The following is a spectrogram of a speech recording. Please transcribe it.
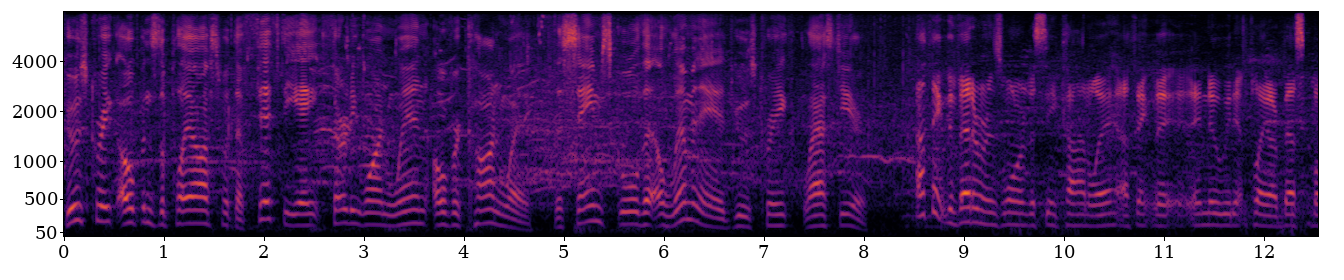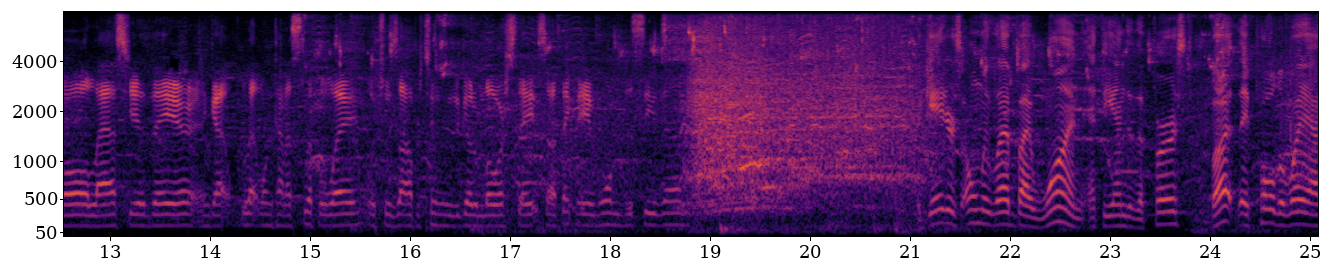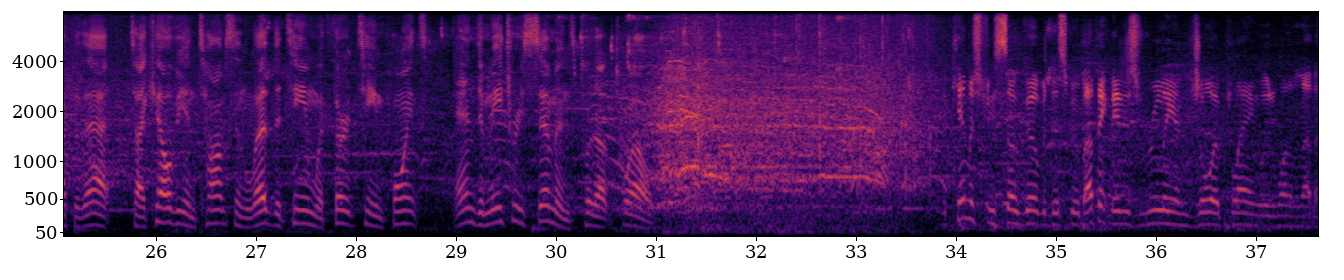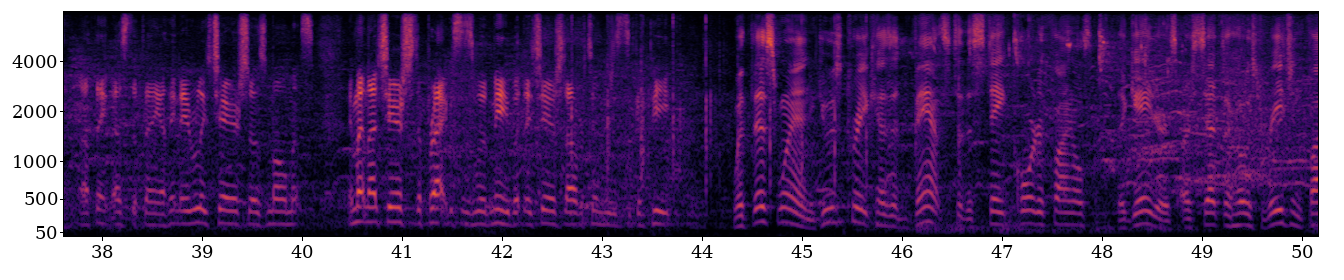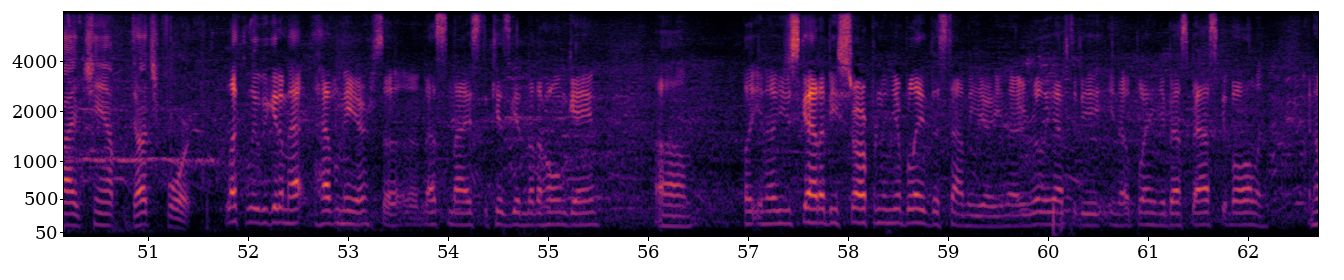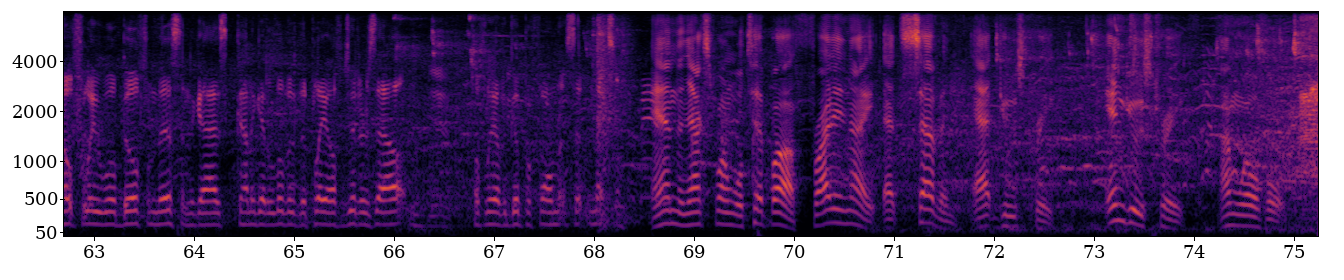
Goose Creek opens the playoffs with a 58 31 win over Conway, the same school that eliminated Goose Creek last year. I think the veterans wanted to see Conway. I think they, they knew we didn't play our best ball last year there and got let one kind of slip away, which was the opportunity to go to lower state. So I think they wanted to see them. The Gators only led by one at the end of the first, but they pulled away after that. Tykelvian Thompson led the team with 13 points, and Dimitri Simmons put up 12. The chemistry is so good with this group. I think they just really enjoy playing with one another. I think that's the thing. I think they really cherish those moments. They might not cherish the practices with me, but they cherish the opportunities to compete. With this win, Goose Creek has advanced to the state quarterfinals. The Gators are set to host Region 5 champ Dutch Fork. Luckily, we get them have them here, so that's nice. The kids get another home game. Um, but you know, you just got to be sharpening your blade this time of year. You know, you really have to be, you know, playing your best basketball, and, and hopefully we'll build from this, and the guys kind of get a little bit of the playoff jitters out, and hopefully have a good performance at the next one. And the next one will tip off Friday night at seven at Goose Creek. In Goose Creek, I'm Will Volk.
